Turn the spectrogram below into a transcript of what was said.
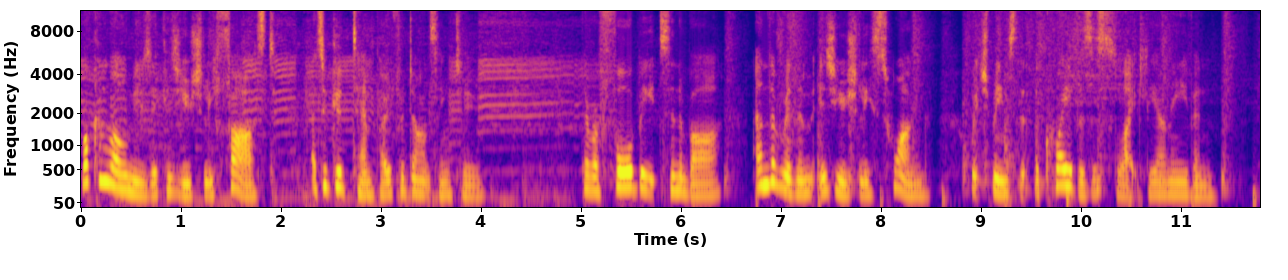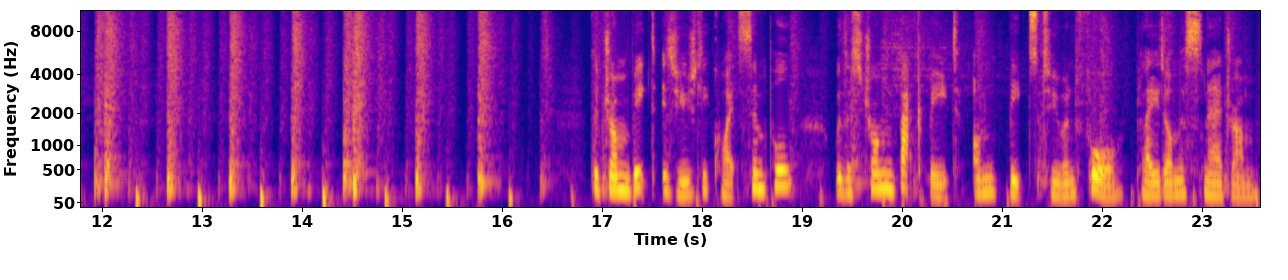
Rock and roll music is usually fast, at a good tempo for dancing to. There are four beats in a bar, and the rhythm is usually swung, which means that the quavers are slightly uneven. The drum beat is usually quite simple, with a strong backbeat on beats 2 and 4, played on the snare drum.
